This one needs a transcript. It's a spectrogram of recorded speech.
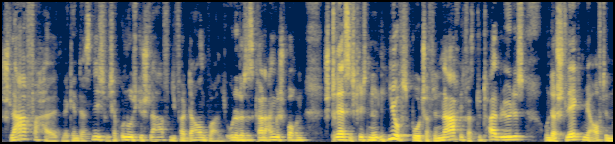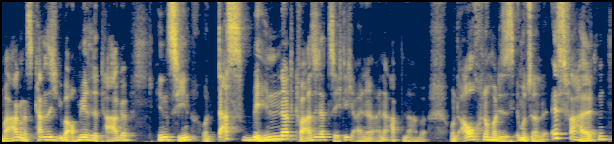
Schlafverhalten? Wer kennt das nicht? Ich habe unruhig geschlafen, die Verdauung war nicht. Oder das ist gerade angesprochen, Stress. Ich kriege eine Hiobsbotschaft, eine Nachricht, was total blödes und das schlägt mir auf den Magen. Das kann sich über auch mehrere Tage hinziehen und das behindert quasi tatsächlich eine, eine Abnahme. Und auch nochmal dieses emotionale Essverhalten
